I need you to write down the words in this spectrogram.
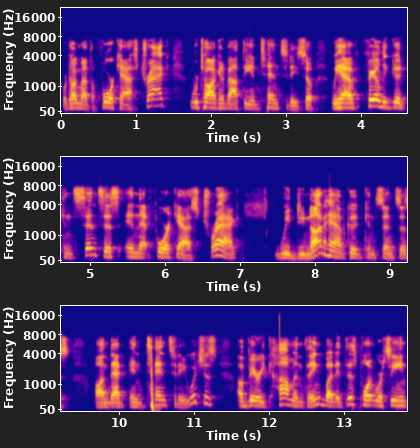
We're talking about the forecast track, we're talking about the intensity. So we have fairly good consensus in that forecast track. We do not have good consensus on that intensity, which is a very common thing. But at this point, we're seeing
